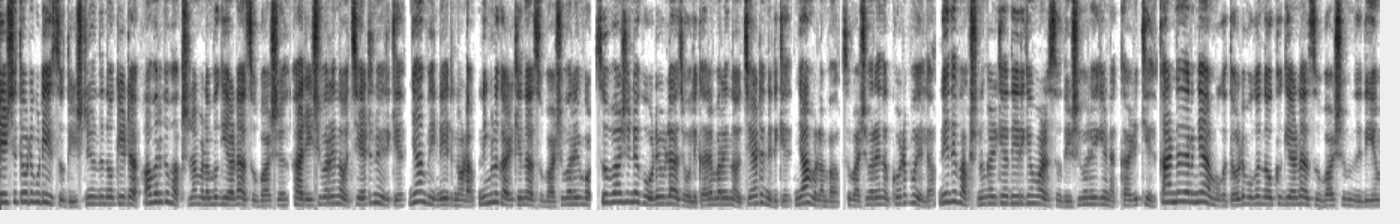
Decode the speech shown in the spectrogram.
ദേഷ്യത്തോടുകൂടി സുധീഷിനെ ഒന്ന് നോക്കിയിട്ട് അവർക്ക് ഭക്ഷണം വിളമ്പുകയാണ് സുഭാഷ്. ഹരീഷ് പറയുന്നു ചേട്ടനും ഇരിക്ക്. ഞാൻ പിന്നെ ഇരുന്നോളാം. നിങ്ങൾ കഴിക്കുന്ന സുഭാഷ് പറയുമ്പോൾ സുഭാഷിന്റെ കൂടെയുള്ള ജോലിക്കാരൻ പറയുന്നു ചേട്ടൻ ഇരിക്ക്. ഞാൻ വിളമ്പാം. സുഭാഷ് പറയുന്നു കുഴപ്പമില്ല. നിധി ഭക്ഷണം കഴിക്കാതെ ഇരിക്കുമ്പോൾ സുധീഷ് പറയുകയാണ് കഴിക്ക്. കണ്ണു നിറഞ്ഞ മുഖത്തോട് മുഖം നോക്കുകയാണ് സുഭാഷും നിധിയും.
